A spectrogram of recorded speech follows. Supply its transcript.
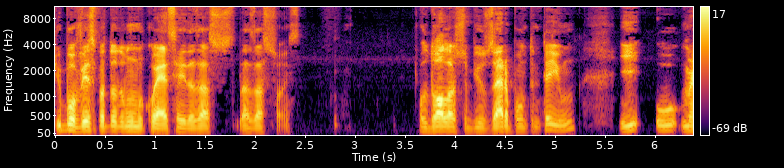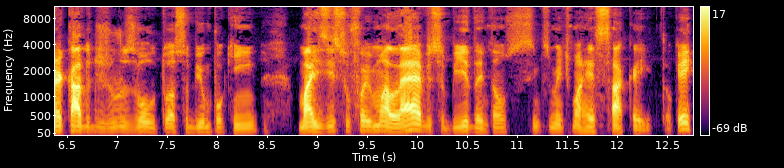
E o Bovespa todo mundo conhece aí das, das ações. O dólar subiu 0,31 e o mercado de juros voltou a subir um pouquinho, mas isso foi uma leve subida, então simplesmente uma ressaca aí, tá ok?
